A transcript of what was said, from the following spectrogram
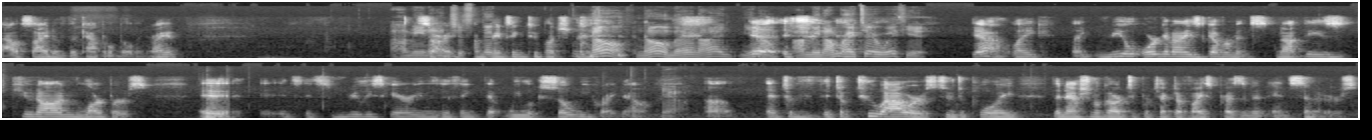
outside of the Capitol building, right? I mean, Sorry, I just I'm ranting too much. no, no, man. I Yeah, know, I mean, I'm right there with you. yeah, like like real organized governments, not these QAnon larpers. It, it's it's really scary to think that we look so weak right now. Yeah. Um, it took it took two hours to deploy the National Guard to protect our vice president and senators.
